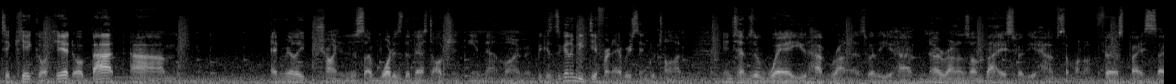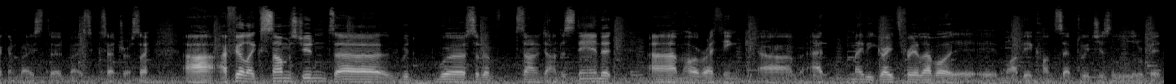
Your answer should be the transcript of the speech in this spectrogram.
to kick or hit or bat. Um, and really trying to decide what is the best option in that moment because it's going to be different every single time in terms of where you have runners, whether you have no runners on base, whether you have someone on first base, second base, third base, etc. So uh, I feel like some students uh, were sort of starting to understand it. Um, however, I think um, at maybe grade three level, it, it, might be a concept which is a little bit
